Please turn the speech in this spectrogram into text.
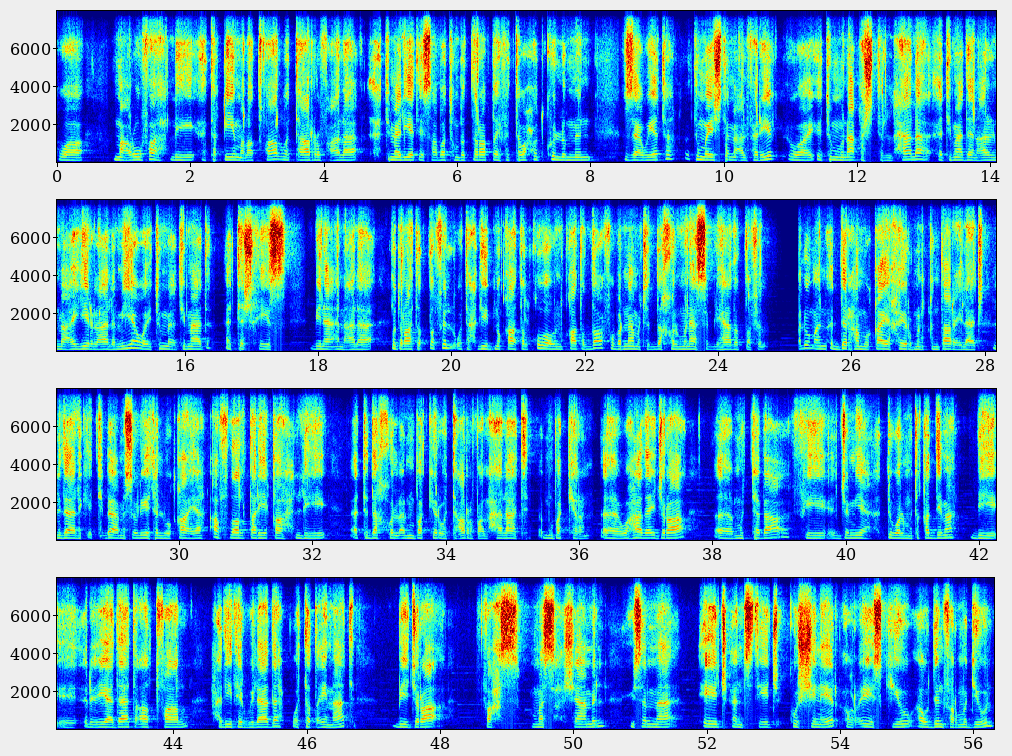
ومعروفة لتقييم الأطفال والتعرف على احتمالية إصابتهم باضطراب طيف التوحد كل من زاويته. ثم يجتمع الفريق ويتم مناقشة الحالة اعتمادا على المعايير العالمية ويتم اعتماد التشخيص بناء على قدرات الطفل وتحديد نقاط القوة ونقاط الضعف وبرنامج التدخل المناسب لهذا الطفل. معلوم أن الدرهم وقاية خير من قنطار علاج. لذلك اتباع مسؤولية الوقاية أفضل طريقة للتدخل المبكر والتعرف على الحالات مبكرا. آه، وهذا إجراء آه، متبع في جميع الدول المتقدمة بعيادات أطفال حديث الولادة والتطعيمات بإجراء فحص مسح شامل يسمى Age and Stage Questionnaire أو ASQ أو دنفر موديول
